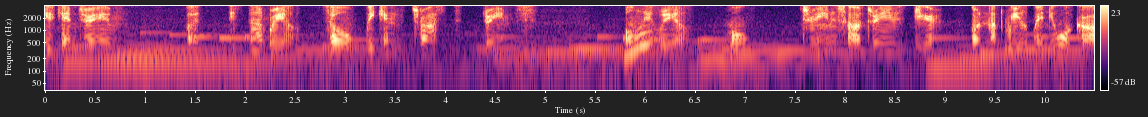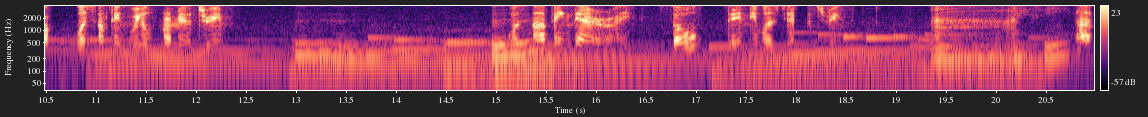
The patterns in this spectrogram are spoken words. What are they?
you can dream, but it's not real. So we can trust dreams. Only real. Well, dreams are dreams, dear, or not real. When you woke up, was something real from your dream? Mm-hmm. Was mm-hmm. nothing there, right? So then it was just a dream. Ah, uh, I see. It's not,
